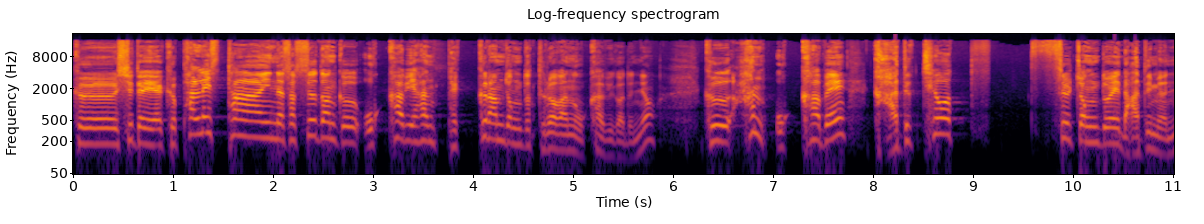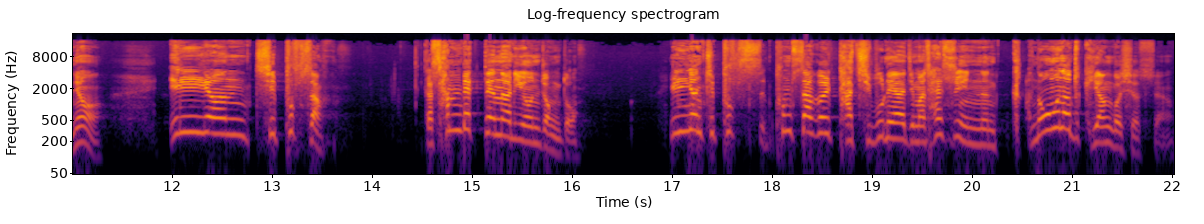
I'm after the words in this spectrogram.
그 시대에 그 팔레스타인에서 쓰던 그 옥합이 한 100g 정도 들어가는 옥합이거든요. 그 한 옥합에 가득 채웠을 정도에 놔두면요. 1년치 풋삭, 그러니까 300데나리온 정도. 1년치 품삯을 다 지불해야지만 살 수 있는 너무나도 귀한 것이었어요.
